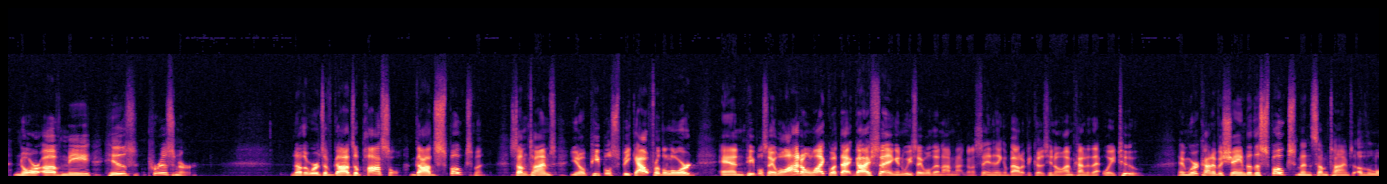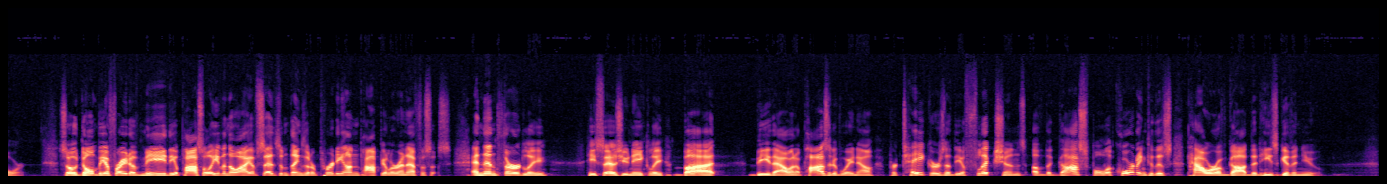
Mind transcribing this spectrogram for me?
nor of me his prisoner. In other words, of God's apostle, God's spokesman sometimes, you know, people speak out for the Lord and people say, Well, I don't like what that guy's saying. And we say, Well, then I'm not going to say anything about it because, you know, I'm kind of that way too. And we're kind of ashamed of the spokesman sometimes of the Lord. So don't be afraid of me, the apostle, even though I have said some things that are pretty unpopular in Ephesus. And then, thirdly, he says uniquely, but be thou, in a positive way now, partakers of the afflictions of the gospel according to this power of God that He's given you.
